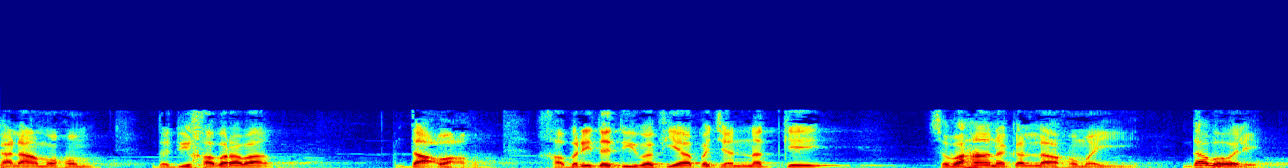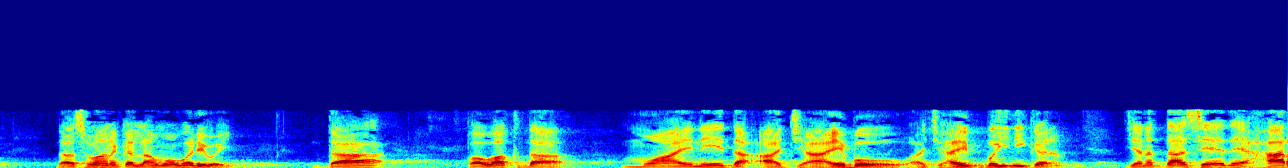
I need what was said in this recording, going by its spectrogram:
کلامهم د دوی خبره وا دعواهم خبرې د دوی وفیا په جنت کې سبحانك اللهم ای دا به ولی دا سبحانك اللهم ولی وای دا په وخت دا معاینه د عجایب او عجایب به نه کړم جنت دا سید هر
